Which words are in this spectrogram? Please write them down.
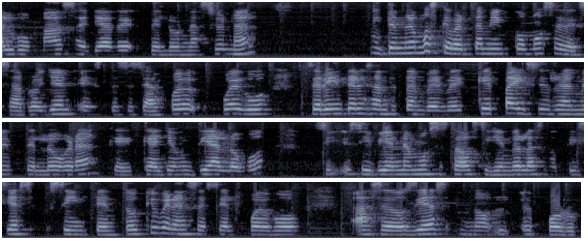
algo más allá de, lo nacional. Y tendremos que ver también cómo se desarrollan este cese al fuego. Sería interesante también ver qué países realmente logran que haya un diálogo si, bien hemos estado siguiendo las noticias, se intentó que hubiera cese el fuego hace dos días no, eh, por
